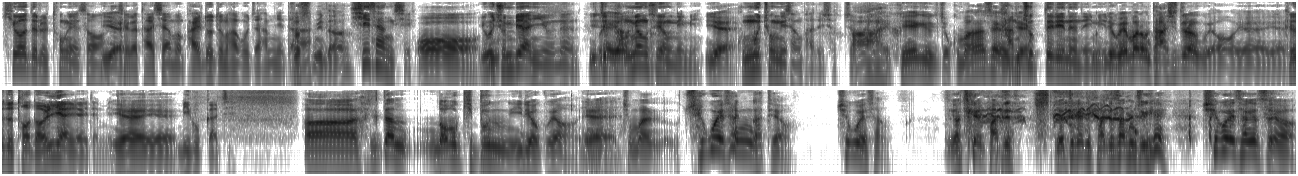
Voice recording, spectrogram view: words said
키워드를 통해서 예. 제가 다시 한번 발돋움하고자 합니다. 좋습니다. 시상식. 어. 이거 준비한 이유는 이제 우리 여- 박명수 형님이 예. 국무총리상 받으셨죠. 아, 그 얘기 좀 그만하세요. 이제. 감축드리는 이제 의미로. 웬만하면 다 아시더라고요. 예, 예. 그래도 더 널리 알려야 됩니다. 예, 예. 미국까지. 아, 일단 너무 기쁜 일이었고요. 네. 예, 정말 최고의 상 같아요. 최고의 상. 여태까지 받은, 여태까지 받은 상 중에 최고의 상이었어요.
